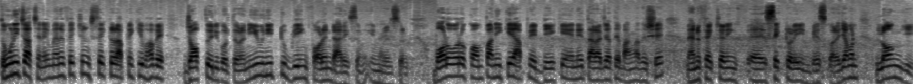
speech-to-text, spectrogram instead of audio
তো উনি চাচ্ছেন, এই ম্যানুফ্যাকচারিং সেক্টর আপনি কীভাবে জব তৈরি করতে পারেন? You need to bring foreign direction investment বড় বড় কোম্পানিকে আপনি ডেকে এনে তারা যাতে বাংলাদেশে ম্যানুফ্যাকচারিং সেক্টরে ইনভেস্ট করে। যেমন লংগি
